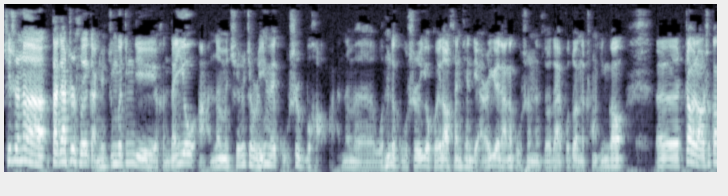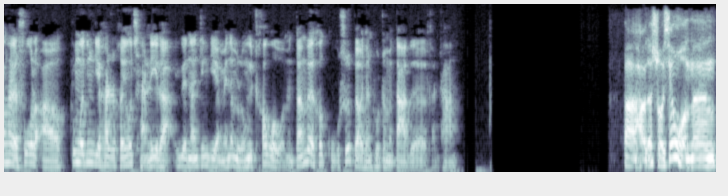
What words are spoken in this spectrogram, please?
其实呢，大家之所以感觉中国经济很担忧啊，那么其实就是因为股市不好啊。那么我们的股市又回到三千点，而越南的股市呢，则在不断的创新高。呃，赵毅老师刚才也说了啊，中国经济还是很有潜力的，越南经济也没那么容易超过我们，但为何股市表现出这么大的反差呢？啊，好的，首先我们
